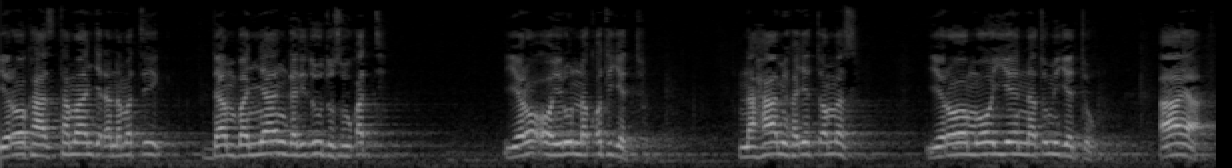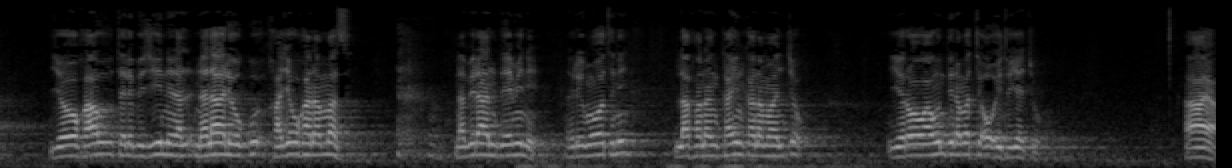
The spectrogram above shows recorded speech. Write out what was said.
yeroo kaastamaan jedha namatti dambanyaan gadi duudu suuqatti yeroo ooyiruun na qoti jettu na haami ka jettu ammas yeroo mooyyeen na tumi jettu aaya yookaan televizyiinii na laali kaja'u kan ammas na biraan deemini rimootni lafa nan kayin kanamaan jiru yeroo waa hundi namatti oo'itu jechuudha aaya.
